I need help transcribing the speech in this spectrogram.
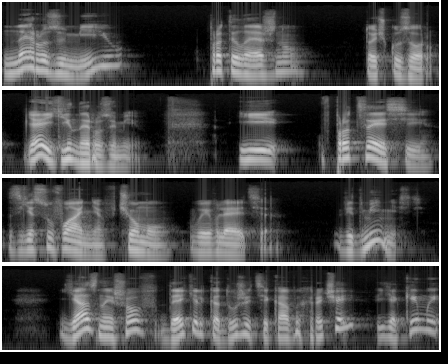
не розумію протилежну точку зору. Я її не розумію. І в процесі з'ясування, в чому виявляється відмінність, я знайшов декілька дуже цікавих речей, якими,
